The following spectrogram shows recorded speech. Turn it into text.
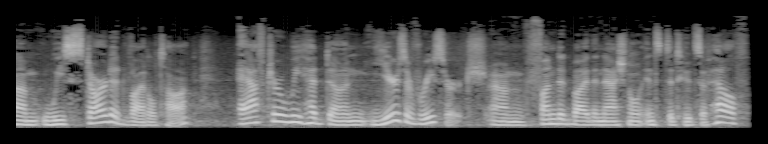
Um, we started Vital Talk after we had done years of research um, funded by the National Institutes of Health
